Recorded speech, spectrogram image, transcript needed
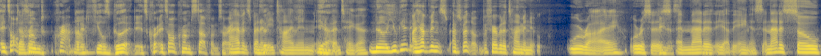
It's all Does it? chromed crap, but it feels good. It's chr- it's all chrome stuff. I'm sorry. I haven't spent Is it- any time in, in Yeah. Bentayga. No, you get. I have been. I've spent a fair bit of time in Urai, Urises, Anus. and that is yeah, the anus, and that is so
